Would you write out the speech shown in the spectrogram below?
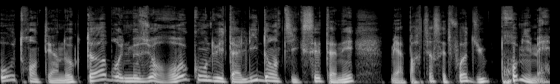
au 31 octobre. Une mesure reconduite à l'identique cette année, mais à partir cette fois du 1er mai.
